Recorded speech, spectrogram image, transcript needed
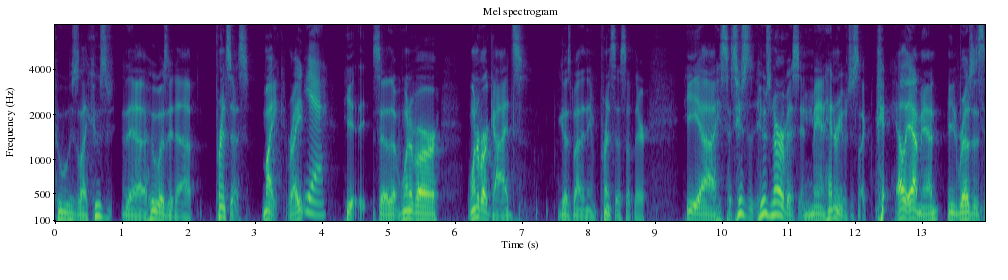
who was like, "Who's the who was it?" Uh, Princess Mike, right? Yeah. He, so that one of our one of our guides goes by the name Princess up there. He uh, he says who's who's nervous and man Henry was just like hell yeah man he rose his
